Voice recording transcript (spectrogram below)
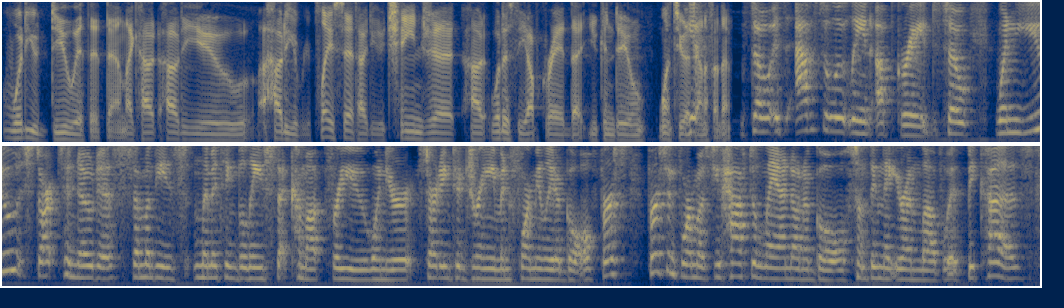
what do you do with it then? Like how how do you how do you replace it? How do you change it? How, what is the upgrade that you can do once you identify yeah. that? So it's absolutely an upgrade. So when you start to notice some of these limiting beliefs that come up for you when you're starting to dream and formulate a goal, first first and foremost, you have to land on a goal, something that you're in love with because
